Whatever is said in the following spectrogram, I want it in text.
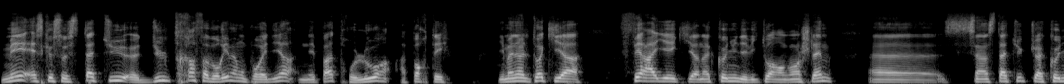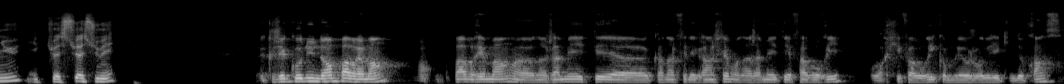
mais est-ce que ce statut d'ultra favori, même on pourrait dire, n'est pas trop lourd à porter? Emmanuel, toi qui as ferraillé, qui en a connu des victoires en Grand Chelem, euh, c'est un statut que tu as connu et que tu as su assumer? Que j'ai connu, non, pas vraiment. Pas vraiment. Euh, on n'a jamais été, euh, quand on a fait des grands chelems, on n'a jamais été favori ou archi-favori comme l'est aujourd'hui l'équipe de France.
